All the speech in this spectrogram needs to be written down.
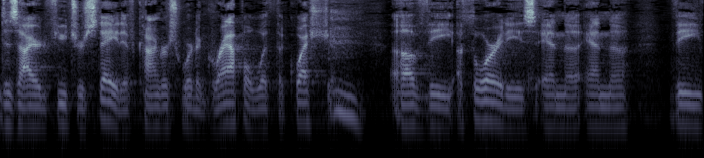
desired future state if Congress were to grapple with the question of the authorities and the, and the, the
